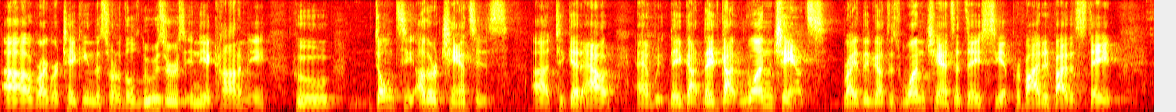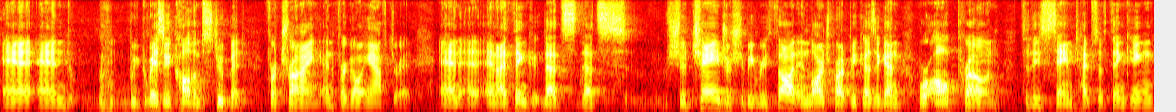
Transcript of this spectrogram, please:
Uh, right, we're taking the sort of the losers in the economy who don't see other chances uh, to get out, and we, they've got they've got one chance, right? They've got this one chance that they see it provided by the state and, and we basically call them stupid for trying and for going after it. And, and, and I think that's, that's should change or should be rethought in large part because, again, we're all prone to these same types of thinking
